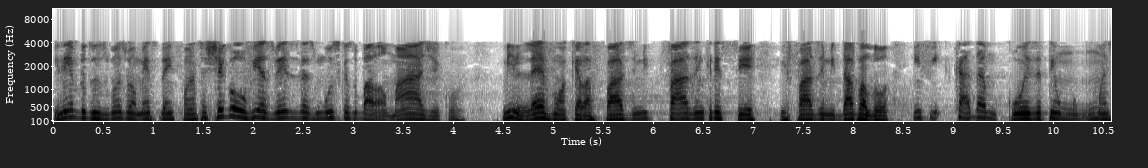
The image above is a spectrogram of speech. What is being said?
e lembro dos bons momentos da infância. Chego a ouvir às vezes as músicas do Balão Mágico, me levam àquela fase, me fazem crescer, me fazem me dar valor. Enfim, cada coisa tem uma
